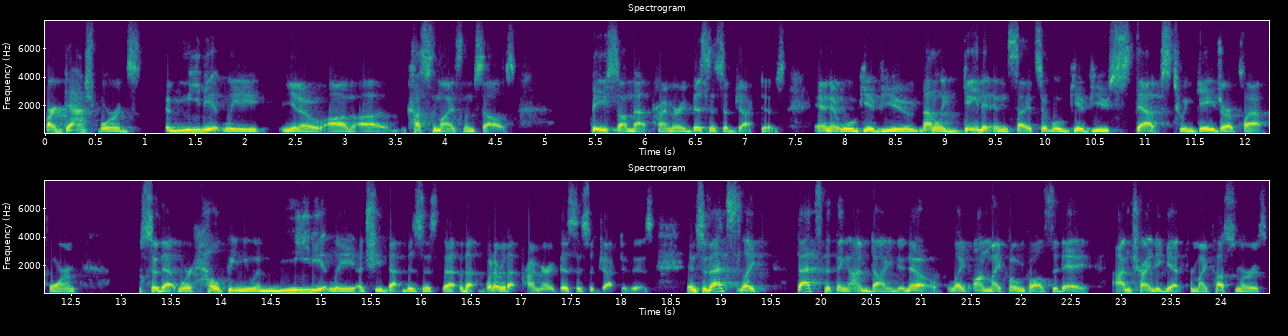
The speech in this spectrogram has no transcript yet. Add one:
our dashboards immediately you know uh, uh, customize themselves based on that primary business objectives. And it will give you not only data insights it will give you steps to engage our platform so that we're helping you immediately achieve that business that, that whatever that primary business objective is. And so that's like that's the thing I'm dying to know. Like on my phone calls today, I'm trying to get from my customers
